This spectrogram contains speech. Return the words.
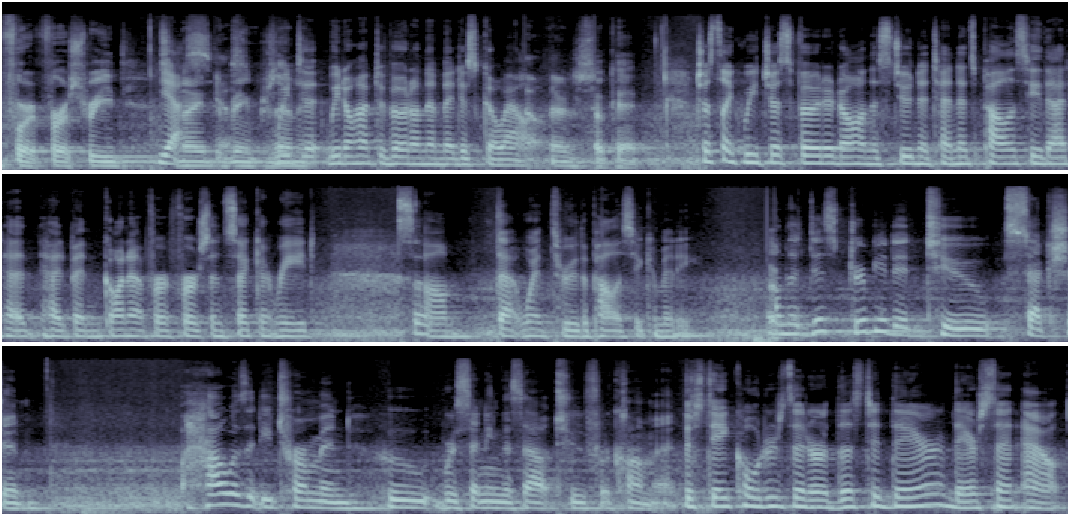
for a first read Yes. tonight, they're being We presented? did- We don't have to vote on them, they just go out. There's, Okay, Just like we just voted on the student attendance policy that had, had been gone out for a first and second read. So- Um, That went through the policy committee. On the distributed to section, how is it determined who we're sending this out to for comment? The stakeholders that are listed there, they're sent out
